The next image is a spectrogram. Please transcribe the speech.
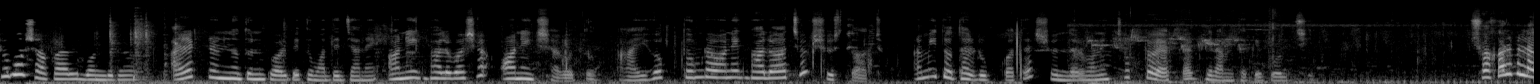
শুভ সকাল বন্ধুরা। আরেকটা নতুন পর্বে তোমাদের জানাই অনেক ভালোবাসা অনেক স্বাগত। আই হোপ তোমরা অনেক ভালো আছো সুস্থ আছো। আমি তোথার রূপকথা সুন্দরবনের ছোট্ট একটা গ্রাম থেকে বলছি। সকালবেলা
